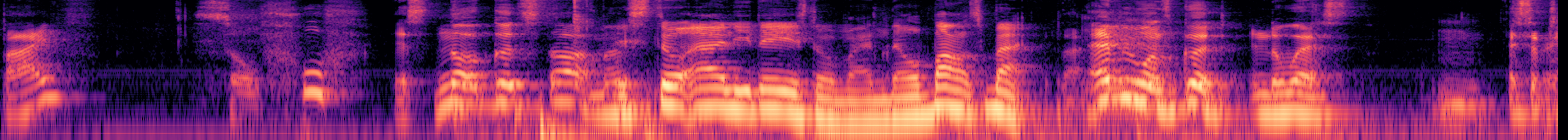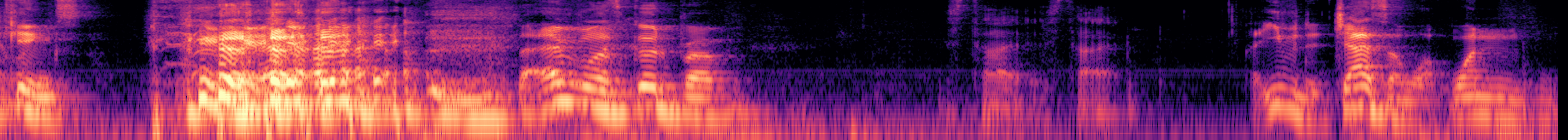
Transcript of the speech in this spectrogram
five. So whew, it's not a good start, man. It's still early days though, man. They'll bounce back. Like, everyone's good in the West Mm. except the Kings. like, everyone's good, bro. It's tight. It's tight. Like, even the Jazz are what one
